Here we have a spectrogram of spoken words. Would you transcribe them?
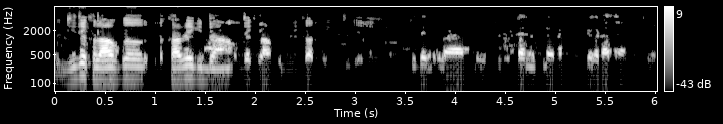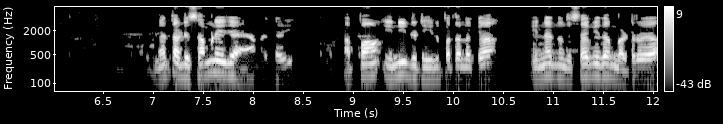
ਜਿਹਦੇ ਖਿਲਾਫ ਲਿਖਾਵੇਗੀ ਬਿਆਨ ਉਹਦੇ ਖਿਲਾਫ ਕਾਨੂੰਨੀ ਕਾਰਵਾਈ ਕੀਤੀ ਜਾਏਗੀ। ਕਿਤੇ ਖਿਲਾਫ ਝਗੜਾ ਹੋਇਆ। ਮੈਂ ਤੁਹਾਡੇ ਸਾਹਮਣੇ ਹੀ ਆਇਆ ਮੈਂ ਕਿਹਾ ਜੀ ਆਪਾਂ ਇੰਨੀ ਡਿਟੇਲ ਪਤਾ ਲੱਗਾ ਇਹਨਾਂ ਨੇ ਦੱਸਿਆ ਵੀ ਇਹਦਾ ਮਰਡਰ ਹੋਇਆ।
